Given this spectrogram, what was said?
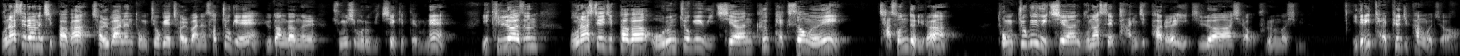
문하세라는 지파가 절반은 동쪽에 절반은 서쪽에 요단강을 중심으로 위치했기 때문에 이 길르앗은 문하세 지파가 오른쪽에 위치한 그 백성의 자손들이라 동쪽에 위치한 문하세 반지파를 이 길르앗이라고 부르는 것입니다. 이들이 대표 지파인 거죠.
